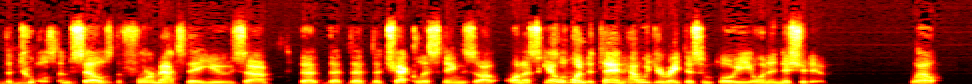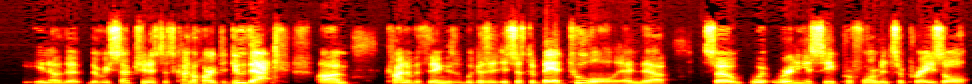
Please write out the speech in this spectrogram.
the Mhm. tools themselves, the formats they use, uh, the, the the the checklistings. Uh, on a scale of one to ten, how would you rate this employee on initiative? Well, you know, the the receptionist. It's kind of hard to do that. Um, kind of a thing because it's just a bad tool. And uh, so, wh- where do you see performance appraisal,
